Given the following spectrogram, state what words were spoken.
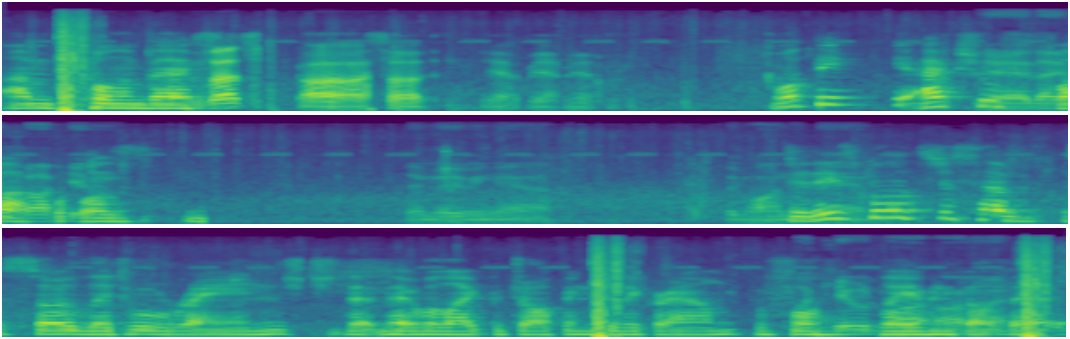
I'm pulling back. That's. Oh, I thought... Yeah, yeah, yeah. What the actual Yeah, fuck fucking- was... They're moving now. They're Do the these van. bullets just have so little range that they were like dropping to the ground before they killed even one, got I know. there?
